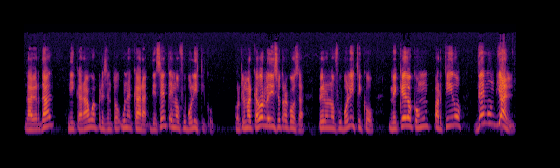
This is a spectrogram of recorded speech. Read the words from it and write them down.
La verdad, Nicaragua presentó una cara decente en lo futbolístico, porque el marcador le dice otra cosa, pero en lo futbolístico me quedo con un partido de mundial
